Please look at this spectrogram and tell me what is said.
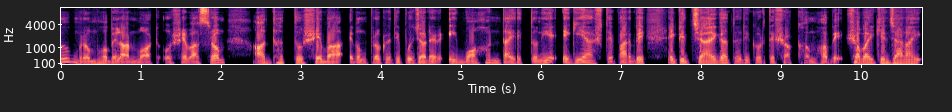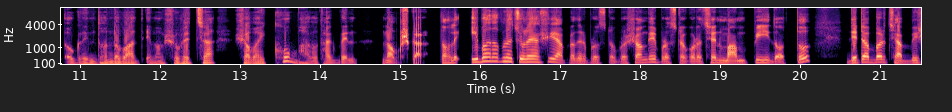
পরম ব্রহ্ম বেলন মঠ ও সেবাশ্রম, আধ্যাত্ম সেবা এবং প্রকৃতি পূজনের এই মহান দায়িত্ব নিয়ে এগিয়ে আসতে পারবে, একটি জায়গা তৈরি করতে সক্ষম হবে। সবাইকে জানাই অগ্রিম ধন্যবাদ এবং শুভেচ্ছা। সবাই খুব ভালো থাকবেন। নমস্কার। তাহলে এবার আমরা চলে আসি আপনাদের প্রশ্ন প্রসঙ্গে। প্রশ্ন করেছেন Mampi Dutta date of birth ছাব্বিশ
